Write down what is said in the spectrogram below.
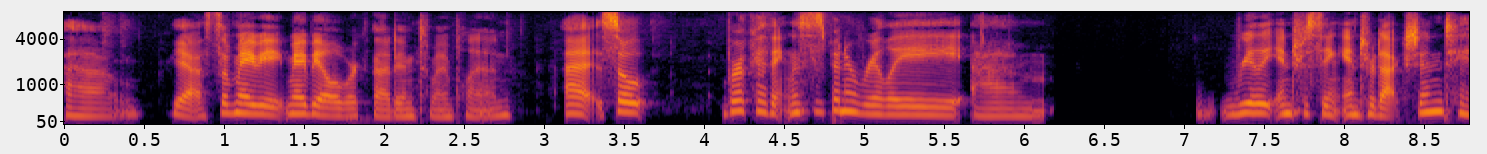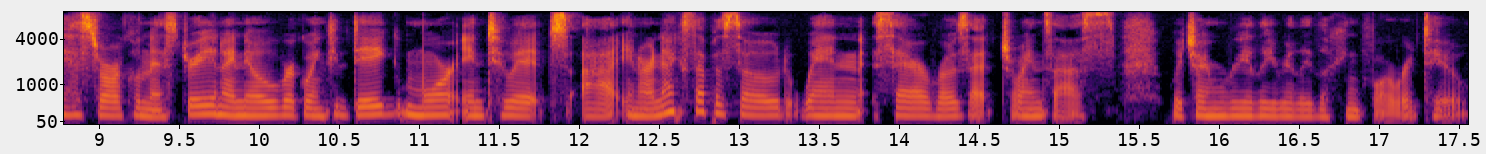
Um, yeah, so maybe maybe I'll work that into my plan. Uh, so, Brooke, I think this has been a really um, really interesting introduction to historical mystery. And I know we're going to dig more into it uh, in our next episode when Sarah Rosett joins us, which I'm really, really looking forward to.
